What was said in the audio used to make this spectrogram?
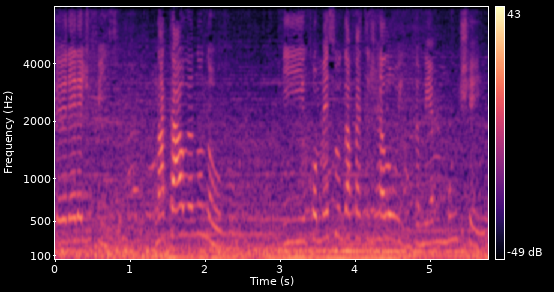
fevereiro é difícil. Natal e Ano Novo. E o começo da festa de Halloween também é muito cheio.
